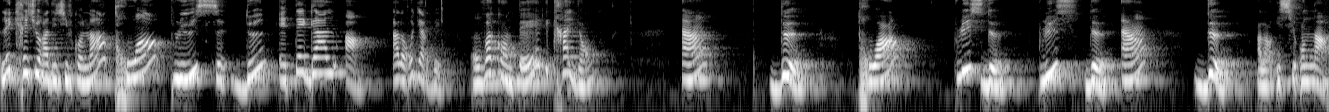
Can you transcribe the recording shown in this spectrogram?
l'écriture additive qu'on a, 3 plus 2 est égal à. Alors, regardez. On va compter les crayons. 1, 2, 3, plus 2, plus 2, 1, 2. Alors ici, on a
